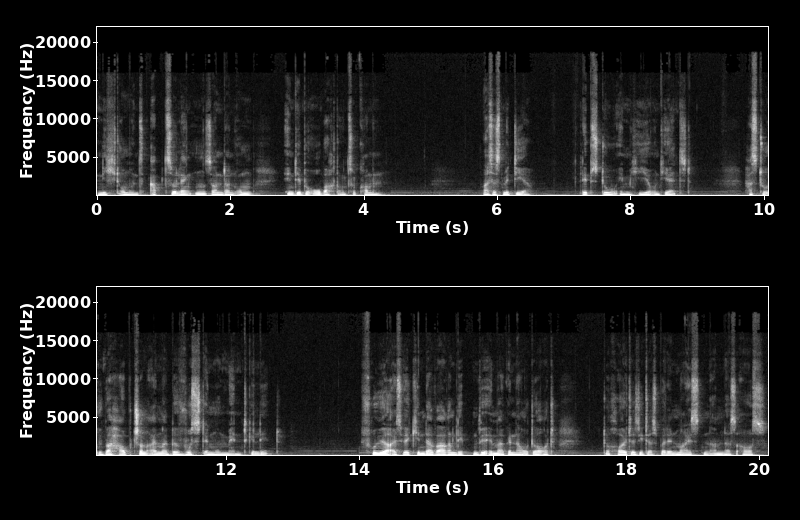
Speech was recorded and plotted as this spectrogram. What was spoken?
Nicht um uns abzulenken, sondern um in die Beobachtung zu kommen. Was ist mit dir? Lebst du im Hier und Jetzt? Hast du überhaupt schon einmal bewusst im Moment gelebt? Früher, als wir Kinder waren, lebten wir immer genau dort, doch heute sieht das bei den meisten anders aus,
